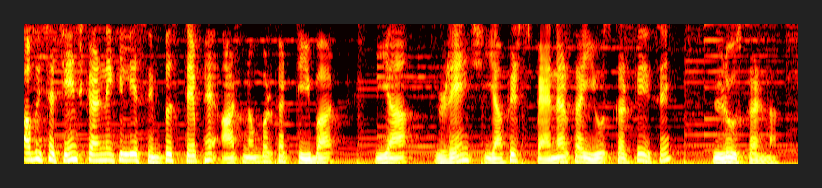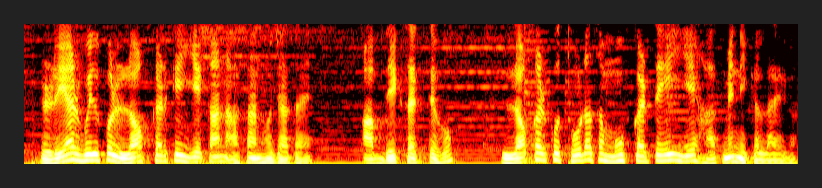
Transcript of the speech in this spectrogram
अब इसे चेंज करने के लिए सिंपल स्टेप है आठ नंबर का टी बार या रेंच या फिर स्पैनर का यूज़ करके इसे लूज करना। रेयर व्हील को लॉक करके ये कान आसान हो जाता है। आप देख सकते हो लॉकर को थोड़ा सा मूव करते ही ये हाथ में निकल आएगा।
